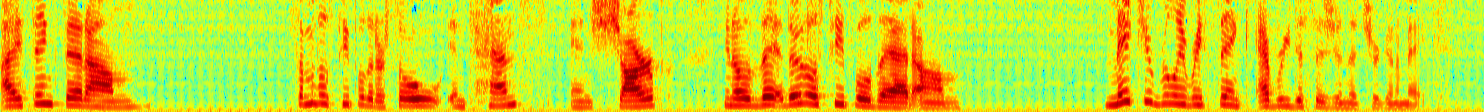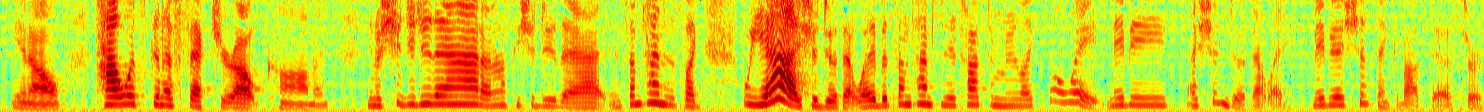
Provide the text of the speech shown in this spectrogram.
I think that um, some of those people that are so intense and sharp, you know, they, are those people that um, make you really rethink every decision that you're going to make. You know, how it's going to affect your outcome. And, you know, should you do that? I don't know if you should do that. And sometimes it's like, well, yeah, I should do it that way. But sometimes when you talk to them, you're like, well, wait, maybe I shouldn't do it that way. Maybe I should think about this. Or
